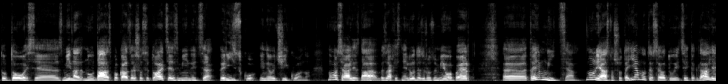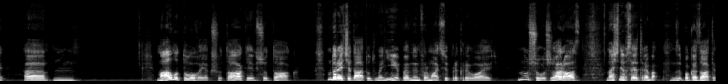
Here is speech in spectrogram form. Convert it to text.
Тобто ось е, зміна, ну, Дагас показує, що ситуація зміниться різко і неочікувано. Ну, ось Аліс, да, беззахисні люди, зрозуміло, Перт. Е, таємниця. Ну, ясно, що таємно, те все готується і так далі. Е, мало того, якщо так, якщо так. Ну, до речі, да, тут мені певну інформацію прикривають. Ну що ж, гаразд. Значить, не все треба показати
